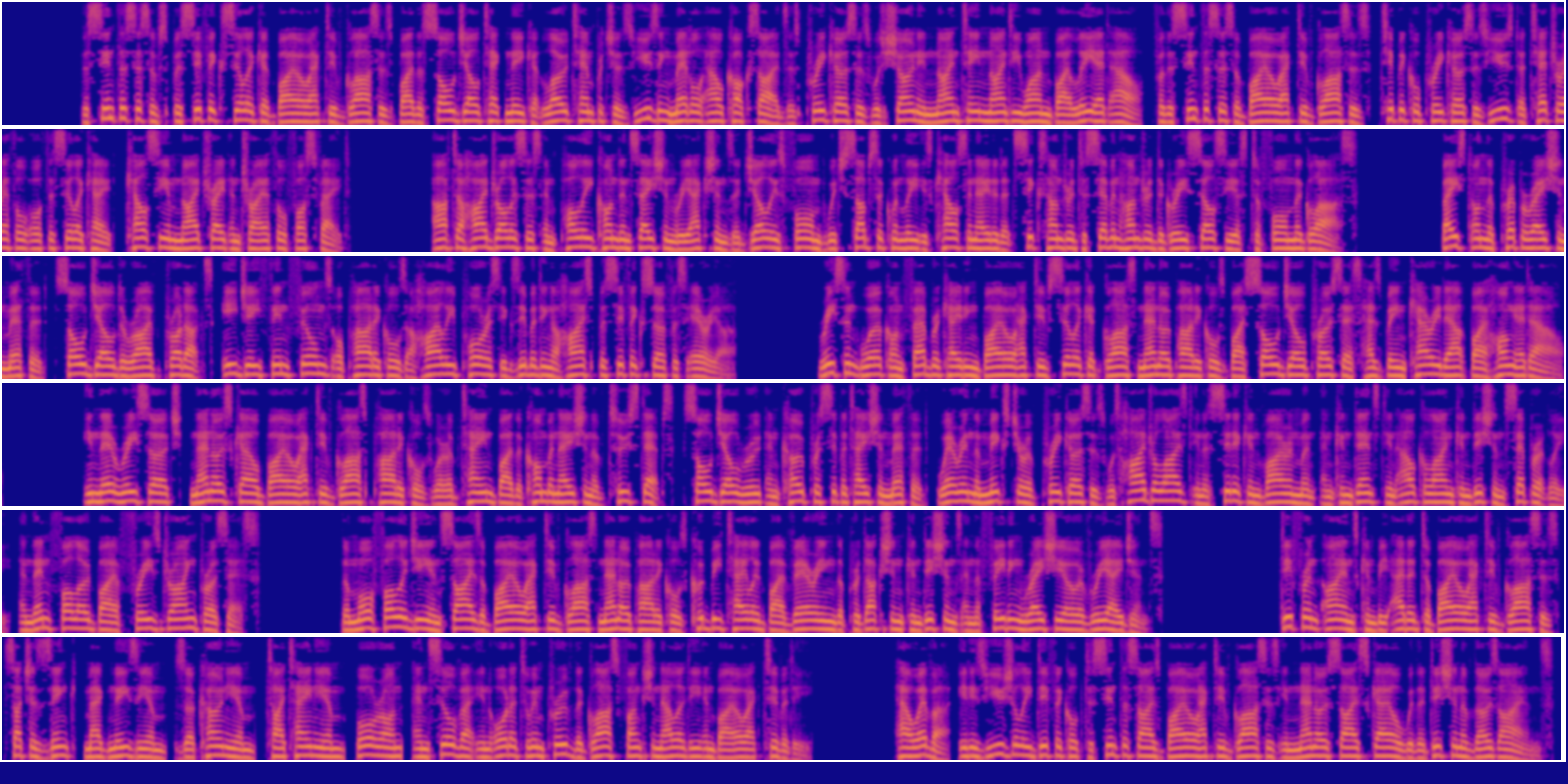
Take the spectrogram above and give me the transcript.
The synthesis of specific silicate bioactive glasses by the sol-gel technique at low temperatures using metal alkoxides as precursors was shown in 1991 by Li et al. For the synthesis of bioactive glasses, typical precursors used are tetraethyl orthosilicate, calcium nitrate and triethyl phosphate. After hydrolysis and poly-condensation reactions a gel is formed which subsequently is calcinated at 600 to 700 degrees Celsius to form the glass. Based on the preparation method, sol gel-derived products, e.g. thin films or particles are highly porous exhibiting a high specific surface area. Recent work on fabricating bioactive silicate glass nanoparticles by sol gel process has been carried out by Hong et al. In their research, nanoscale bioactive glass particles were obtained by the combination of two steps, sol-gel route and co-precipitation method, wherein the mixture of precursors was hydrolyzed in acidic environment and condensed in alkaline conditions separately, and then followed by a freeze-drying process. The morphology and size of bioactive glass nanoparticles could be tailored by varying the production conditions and the feeding ratio of reagents. Different ions can be added to bioactive glasses, such as zinc, magnesium, zirconium, titanium, boron, and silver in order to improve the glass functionality and bioactivity. However, it is usually difficult to synthesize bioactive glasses in nano-size scale with addition of those ions.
